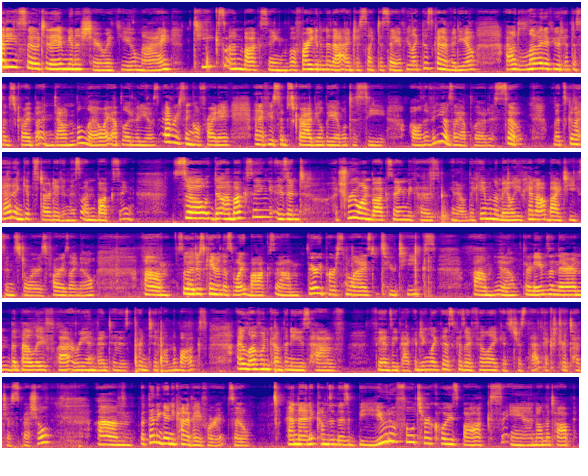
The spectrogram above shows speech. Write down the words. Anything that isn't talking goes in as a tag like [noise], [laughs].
everybody! So today I'm going to share with you my Tieks unboxing. Before I get into that, I'd just like to say if you like this kind of video, I would love it if you would hit the subscribe button down below. I upload videos every single Friday, and if you subscribe, you'll be able to see all the videos I upload. So let's go ahead and get started in this unboxing. So the unboxing isn't a true unboxing because, you know, they came in the mail. You cannot buy Tieks in store as far as I know. Um, so it just came in this white box, um, very personalized to Tieks. Um, you know, their name's in there and the Ballet Flat Reinvented is printed on the box. I love when companies have fancy packaging like this because I feel like it's just that extra touch of special. Um, but then again, you kind of pay for it. So, and then it comes in this beautiful turquoise box and on the top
